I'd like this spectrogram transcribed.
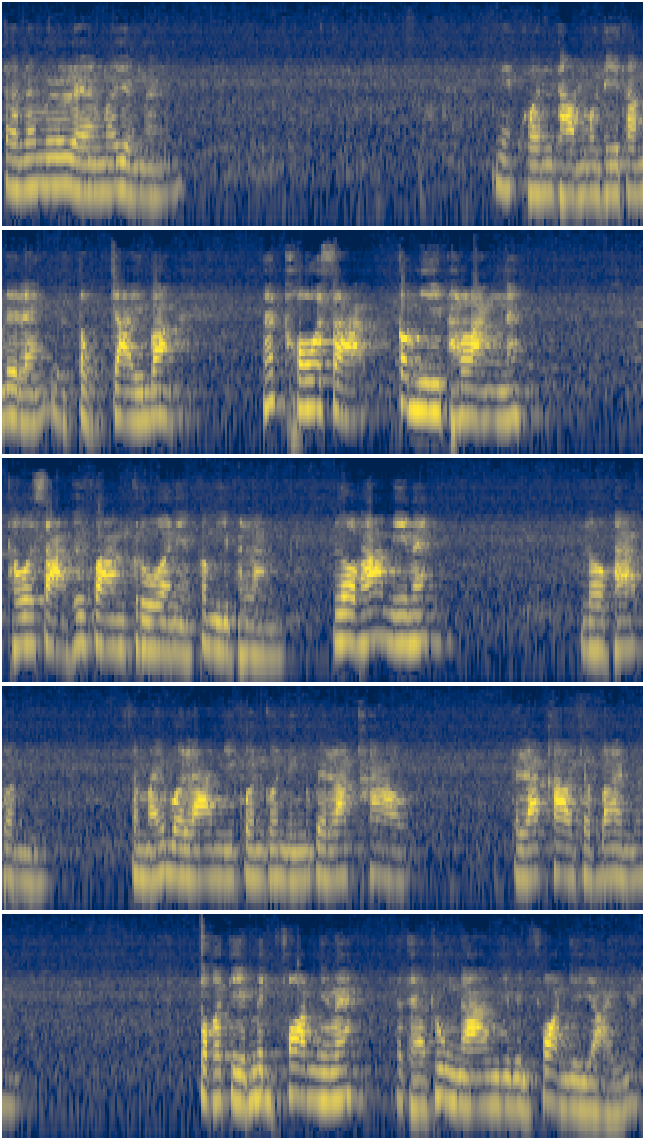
ตอนนั้นไม่รู้แรงมาอย่างไง เนี่ยคนทำบางทีทำได้แรงตกใจบ้างนะโทสะก็มีพลังนะ โทสะคือความกลัวเนี่ยก็มีพลัง โลภะมีไหมโลภะก็มี สมัยโบราณมีคนคนหนึ่งไปรักข้าว ไปรักข้าวชาวบ้านบ้างปกติเป็นฟอนใช่ไหมถ้าแถวทุ่งนามันจะเป็นฟอนใหญ่ๆเนี่ย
